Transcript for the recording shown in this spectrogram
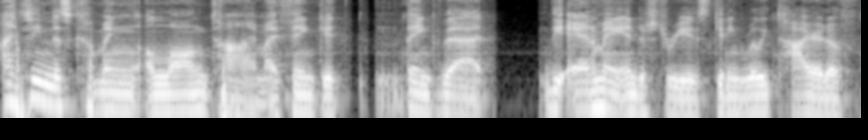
I've seen this coming a long time. I think it think that the anime industry is getting really tired of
